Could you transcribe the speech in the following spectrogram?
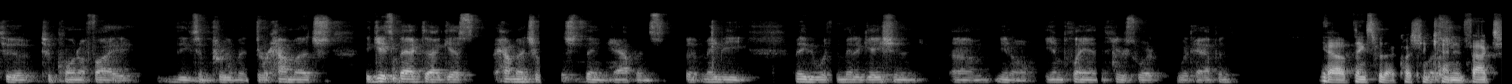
to, to quantify these improvements or how much, it gets back to, I guess, how much of each thing happens, but maybe, maybe with the mitigation, um, you know, in plan, here's what would happen. Yeah, thanks for that question, Ken. In fact,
